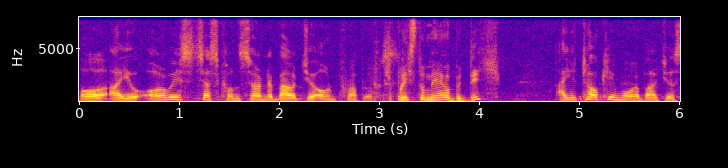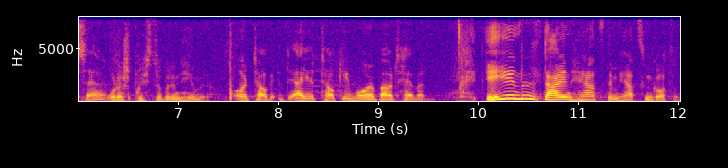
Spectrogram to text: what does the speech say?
Or are you always just concerned about your own problems? Sprichst du mehr über dich Are you talking more about yourself oder sprichst du über den Himmel? or talk, are you talking more about heaven? Ähnelt dein Herz dem Herzen Gottes?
